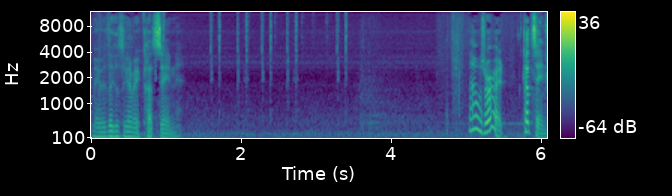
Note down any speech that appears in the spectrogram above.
Maybe there's gonna be a cutscene. That was right. Cutscene.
